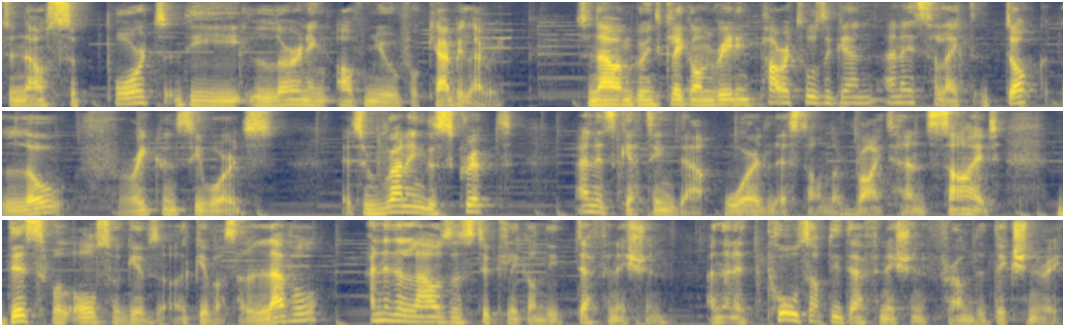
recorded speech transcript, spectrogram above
to now support the learning of new vocabulary. So now I'm going to click on reading power tools again and I select doc low frequency words. It's running the script and it's getting that word list on the right hand side. This will also give, give us a level and it allows us to click on the definition and then it pulls up the definition from the dictionary.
